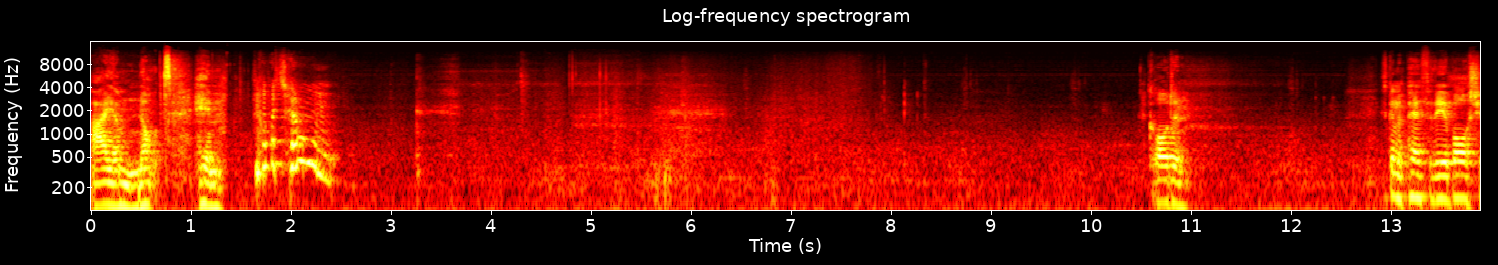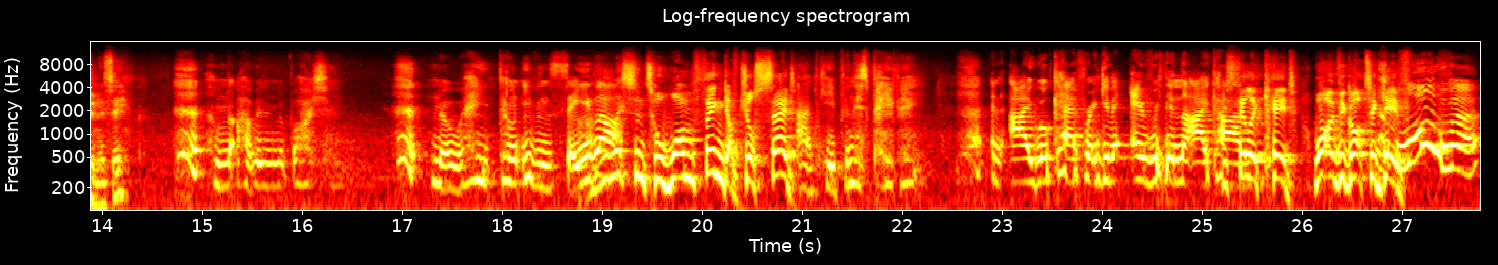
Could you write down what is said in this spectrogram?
I am not him. No, I don't. Gordon. He's going to pay for the abortion, is he? I'm not having an abortion. No way, don't even say Have that. Listen to one thing I've just said? I'm keeping this baby. And I will care for it and give it everything that I can. You're still a kid. What have you got to give? Love!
